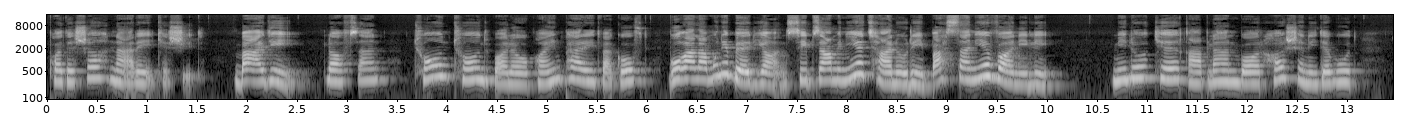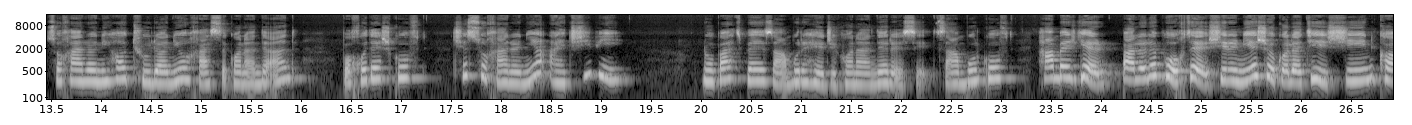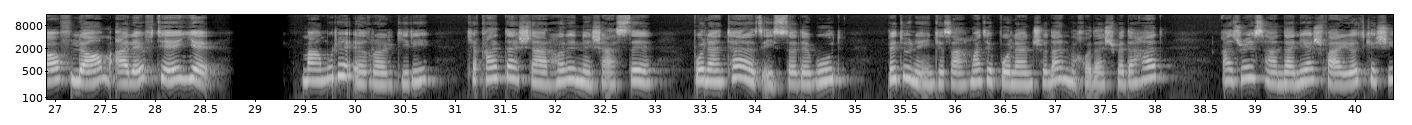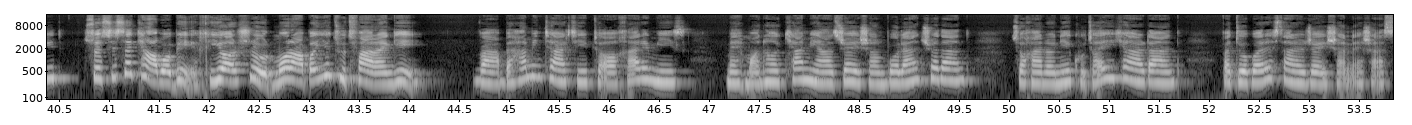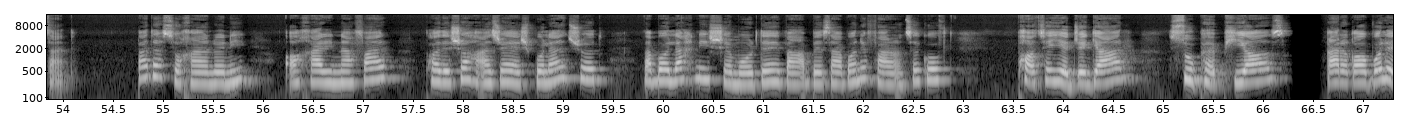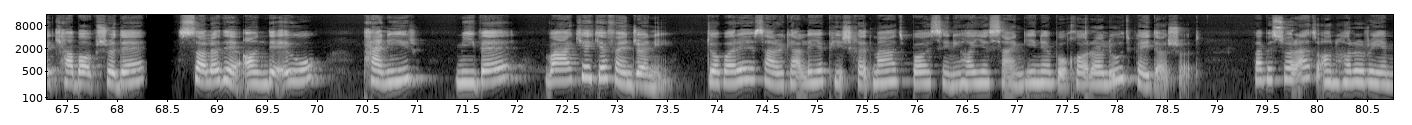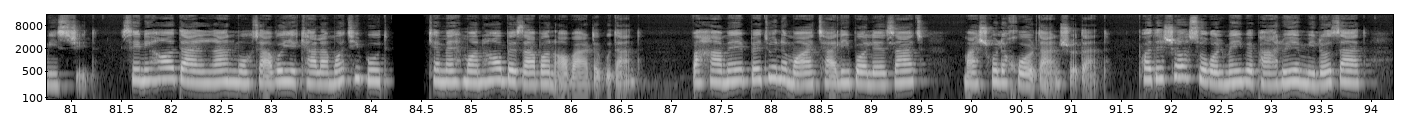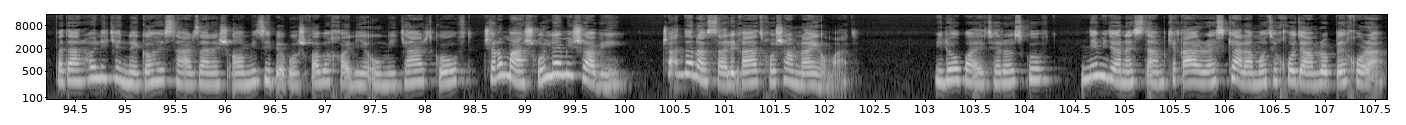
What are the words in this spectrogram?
پادشاه نعره کشید. بعدی؟ لافزن تند تند بالا و پایین پرید و گفت بوغلمون بریان سیب زمینی تنوری بستنی وانیلی. میلو که قبلا بارها شنیده بود سخنرانی ها طولانی و خسته کننده اند با خودش گفت چه سخنرانی عجیبی! نوبت به زنبور هجی کننده رسید. زنبور گفت همبرگر بلاله پخته شیرینی شکلاتی شین کاف لام الف ت ی. مأمور اقرارگیری که قدش در حال نشسته بلندتر از ایستاده بود بدون اینکه زحمت بلند شدن به خودش بدهد از روی صندلیاش فریاد کشید سوسیس کبابی خیارشور مربای توت فرنگی و به همین ترتیب تا آخر میز مهمانها کمی از جایشان بلند شدند سخنرانی کوتاهی کردند و دوباره سر جایشان نشستند. بعد از سخنرانی آخرین نفر پادشاه از جایش بلند شد و با لحنی شمرده و به زبان فرانسه گفت پاته جگر، سوپ پیاز، قرقاول کباب شده، سالاد او، پنیر، میوه و کیک فنجانی. دوباره سرکله پیش خدمت با سینی های سنگین بخارالود پیدا شد و به سرعت آنها را رو روی میز چید. سینی ها دقیقا محتوای کلماتی بود که مهمان به زبان آورده بودند. و همه بدون معطلی با لذت مشغول خوردن شدند. پادشاه سقلمه‌ای به پهلوی میلو زد و در حالی که نگاه سرزنش آمیزی به بشقاب خالی او می کرد گفت چرا مشغول نمی شوی؟ چندان از سلیقت خوشم نیامد. میلو با اعتراض گفت نمی‌دانستم که قرار است کلمات خودم را بخورم.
